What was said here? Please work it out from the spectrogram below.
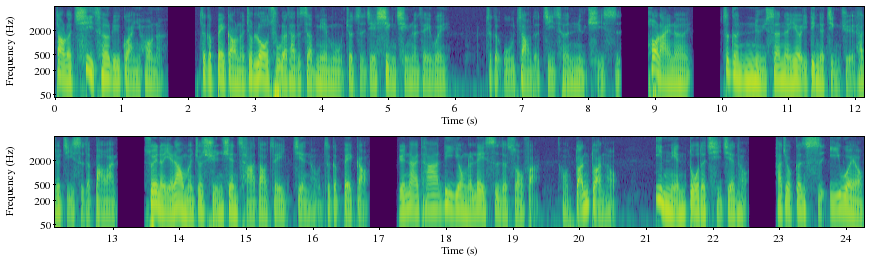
到了汽车旅馆以后呢，这个被告呢就露出了他的真面目，就直接性侵了这一位这个无照的机车女骑士。后来呢，这个女生呢也有一定的警觉，她就及时的报案，所以呢也让我们就循线查到这一件哦，这个被告原来他利用了类似的手法。哦，短短哦一年多的期间哦，他就跟十一位哦，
